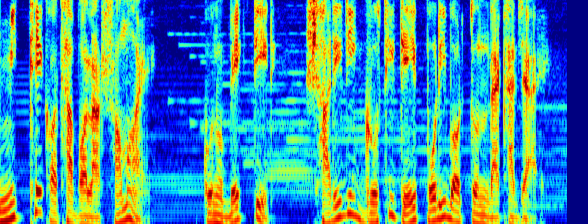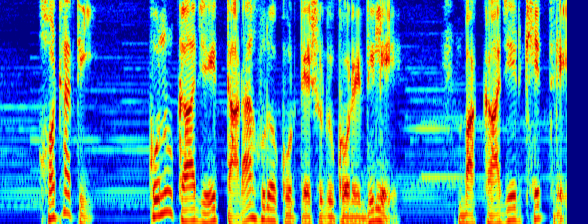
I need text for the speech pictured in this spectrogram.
মিথ্যে কথা বলার সময় কোনো ব্যক্তির শারীরিক গতিতে পরিবর্তন দেখা যায়। হঠাৎই কোনো কাজে তাড়াহুড়ো করতে শুরু করে দিলে বা কাজের ক্ষেত্রে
